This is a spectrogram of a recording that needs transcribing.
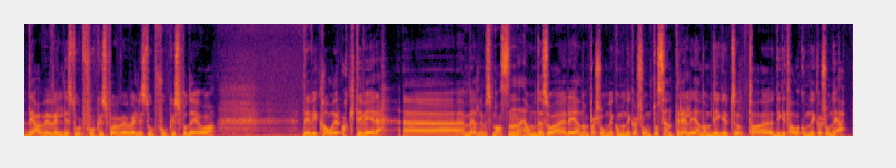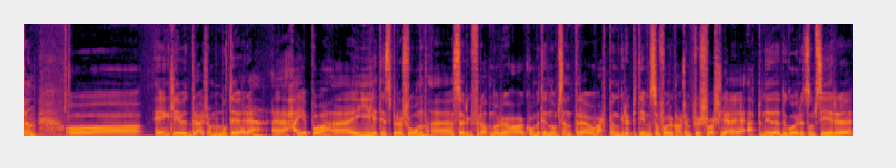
det, har vi, veldig stort fokus på. Vi har veldig stort fokus på det å det vi kaller aktivere eh, medlemsmassen. Om det så er gjennom personlig kommunikasjon på senter eller gjennom digital kommunikasjon i appen. Og egentlig dreier seg om å motivere, eh, heie på, eh, gi litt inspirasjon. Eh, sørge for at når du har kommet innom senteret og vært på en gruppetime, så får du kanskje en push-varsel i appen idet du går ut som sier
